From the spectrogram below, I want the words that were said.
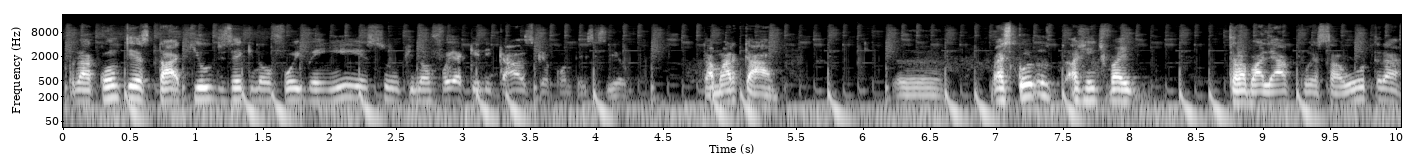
para contestar aquilo, dizer que não foi bem isso, que não foi aquele caso que aconteceu. Tá marcado. Uh, mas quando a gente vai trabalhar com essa outra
